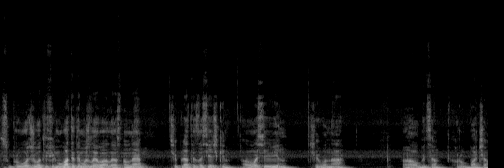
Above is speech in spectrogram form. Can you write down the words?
супроводжувати, фільмувати де можливо, але основне чіпляти засічки. А ось і він, чи вона, гаубиця, хрубача,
